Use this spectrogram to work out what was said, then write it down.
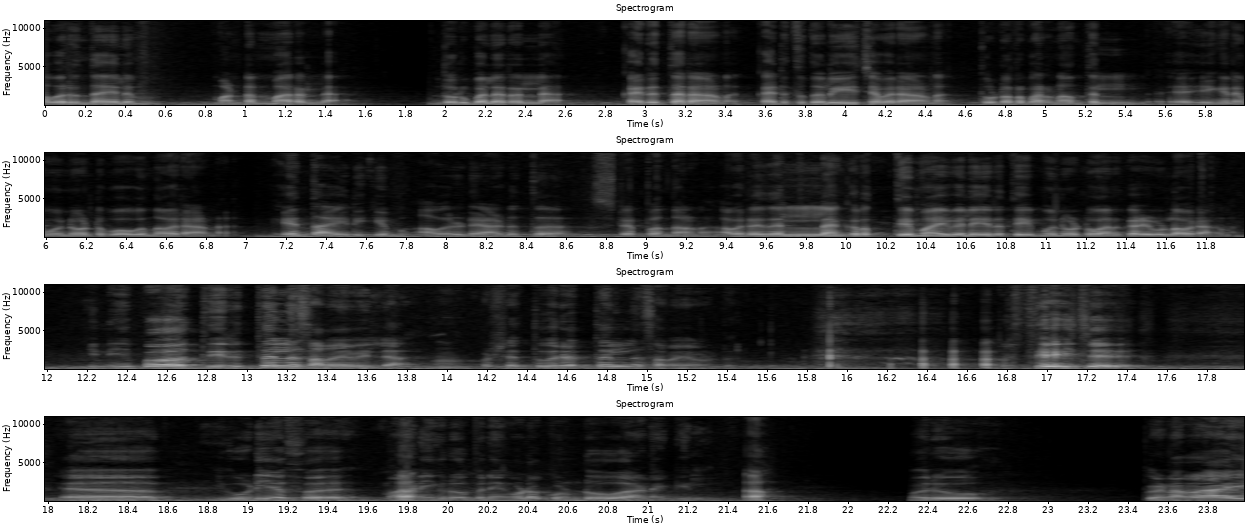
അവരെന്തായാലും മണ്ടന്മാരല്ല. ദുർബലരല്ല കരുത്തരാണ് കരുത്ത് തെളിയിച്ചവരാണ് തുടർ ഭരണത്തിൽ ഇങ്ങനെ മുന്നോട്ട് പോകുന്നവരാണ്. എന്തായിരിക്കും അവരുടെ അടുത്ത സ്റ്റെപ്പ് എന്നാണ്? അവരിതെല്ലാം കൃത്യമായി വിലയിരുത്തി മുന്നോട്ട് പോകാൻ കഴിവുള്ളവരാണ്. ഇനിയിപ്പോ തിരുത്തലിന് സമയമില്ല. പക്ഷെ തുരത്തലിന് സമയമുണ്ട്. പ്രത്യേകിച്ച് യു ഡി എഫ് മാണി ഗ്രൂപ്പിനെയും കൂടെ കൊണ്ടുപോവുകയാണെങ്കിൽ ഒരു പിണറായി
